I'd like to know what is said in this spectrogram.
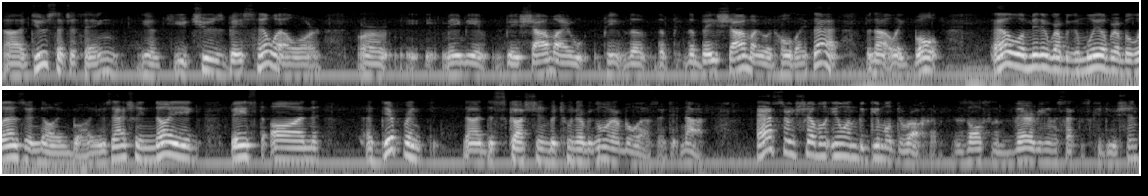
uh, do such a thing. You know, you choose Beis Hillel or or maybe Beis Shammai, the the the Beis Shammai would hold like that, but not like Minig Rabbi. He was actually knowing based on a different uh, discussion between Rabbi Gamliel and Rabbi Lezer. Did not. Asr Shevel Ilan Begimel Derachim. This is also the very beginning of Sektas Kedushin.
